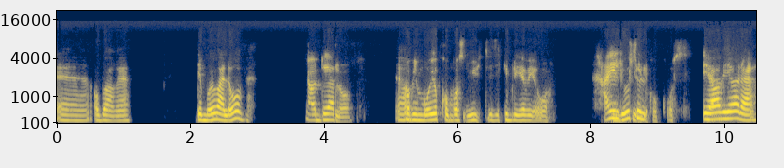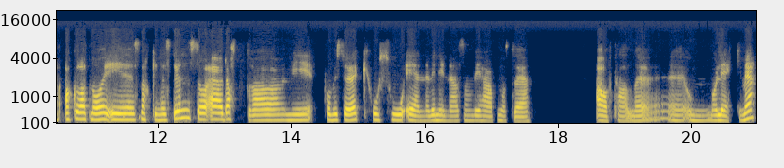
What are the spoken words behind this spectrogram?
eh, og bare Det må jo være lov. Ja, det er lov. Ja. Og vi må jo komme oss ut, hvis ikke blir vi jo helt til kokos. Ja, vi gjør det. Akkurat nå i snakkende stund så er dattera mi på besøk hos hun ene venninna som vi har på en måte avtale eh, om å leke med.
